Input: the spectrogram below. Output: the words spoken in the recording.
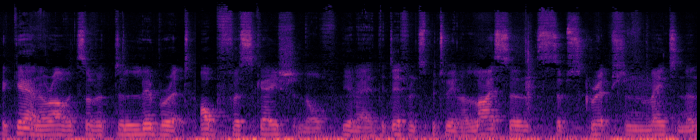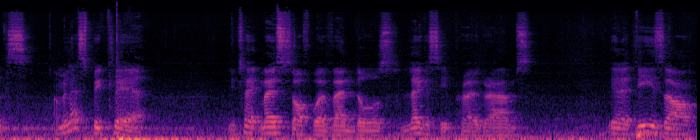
again, a rather sort of deliberate obfuscation of, you know, the difference between a license, subscription, maintenance. I mean, let's be clear. You take most software vendors, legacy programs, you know, these are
